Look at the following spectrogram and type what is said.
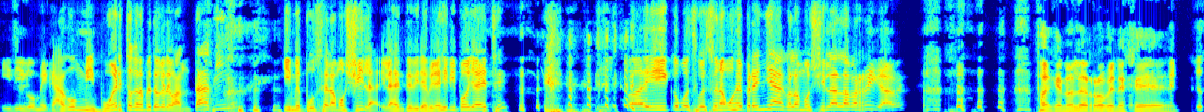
Y digo, me cago en mis muertos que no me tengo que levantar, tío. Y me puse la mochila. Y la gente diría, mira, gilipollas este. Y ahí como si fuese una mujer preñada con la mochila en la barriga, ¿ves? Para que no le roben, es que... Yo,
